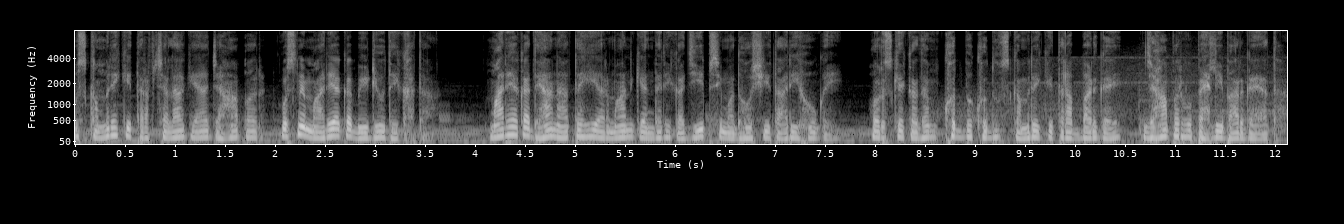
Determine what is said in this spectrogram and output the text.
उस कमरे की तरफ़ चला गया जहाँ पर उसने मारिया का वीडियो देखा था। मारिया का ध्यान आते ही अरमान के अंदर एक अजीब सी मधोशी तारी हो गई और उसके कदम खुद ब खुद उस कमरे की तरफ़ बढ़ गए जहाँ पर वो पहली बार गया था।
